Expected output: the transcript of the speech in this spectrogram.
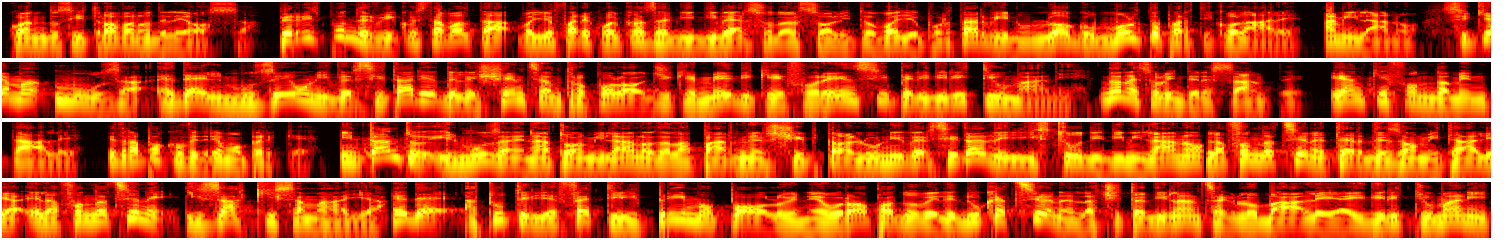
Quando si trovano delle ossa. Per rispondervi questa volta voglio fare qualcosa di diverso dal solito, voglio portarvi in un luogo molto particolare, a Milano. Si chiama MUSA ed è il Museo Universitario delle Scienze Antropologiche, Mediche e Forensi per i Diritti Umani. Non è solo interessante, è anche fondamentale e tra poco vedremo perché. Intanto il MUSA è nato a Milano dalla partnership tra l'Università degli Studi di Milano, la Fondazione Terre des Hommes Italia e la Fondazione Isacchi Samaia ed è a tutti gli effetti il primo polo in Europa dove l'educazione alla cittadinanza globale e ai diritti umani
